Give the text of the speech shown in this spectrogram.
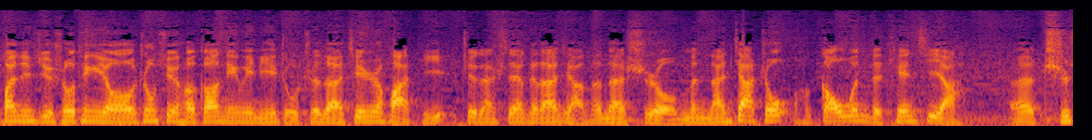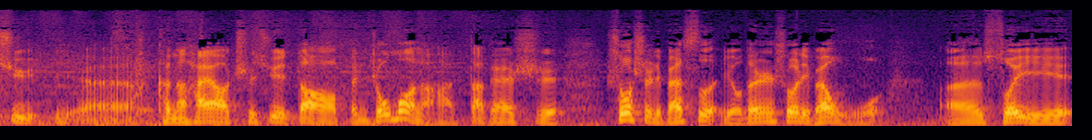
欢迎继续收听由中讯和高宁为你主持的今日话题。这段时间跟大家讲的呢，是我们南加州高温的天气啊，呃，持续呃，可能还要持续到本周末了哈，大概是说是礼拜四，有的人说礼拜五，呃，所以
